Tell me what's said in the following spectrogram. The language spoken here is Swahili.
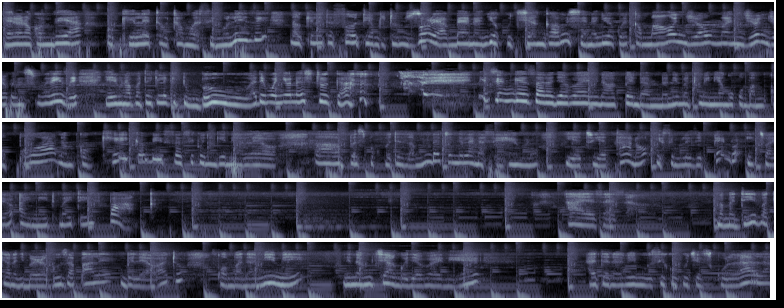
yaani anakwambia ukileta utamu wa simulizi na ukileta sauti ya mtoto mzuri ambaye anajua kuchangamsha anajua kuweka maonjo au manjonjo kwenye simulizi yaani unapata kile kitu buu hadi mwenyewe unashtuka. Nichongee sana jamani nawapenda mno. Ni matumaini yangu kwamba mko poa na mko okay kabisa siku nyingine ya leo uh, pasipo kupoteza muda tuendelea na sehemu yetu ya tano ya pendwa itwayo i need my day back haya sasa. Mama div akiwa anajibaraguza pale mbele ya watu kwamba na mimi nina mchango jamani eh? hata na mimi usiku kucha sikulala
